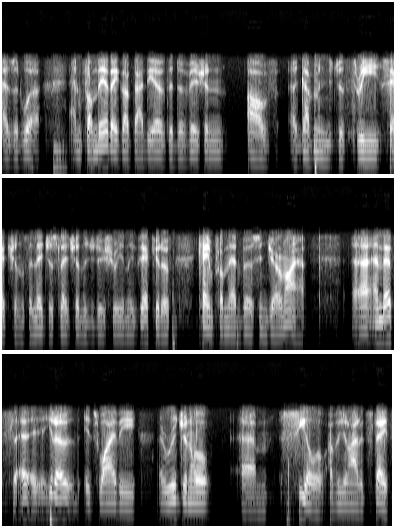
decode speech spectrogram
as it were. Mm. And from there, they got the idea of the division of government into three sections: the legislature, the judiciary, and the executive. Came from that verse in Jeremiah, uh, and that's uh, you know it's why the original um, seal of the United States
